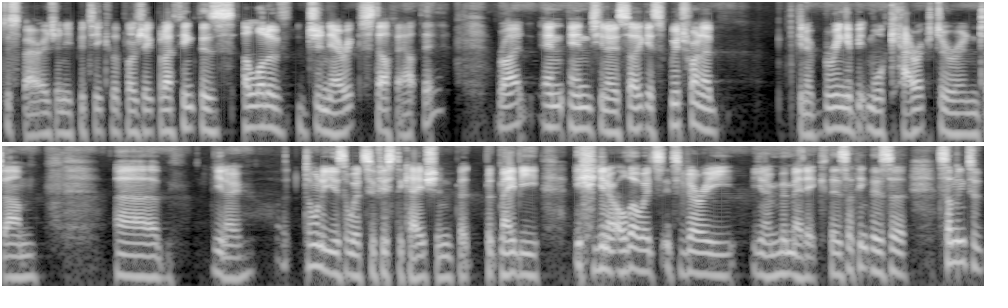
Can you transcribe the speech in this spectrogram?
disparage any particular project, but I think there's a lot of generic stuff out there, right? And and you know, so I guess we're trying to, you know, bring a bit more character and um, uh, you know, don't want to use the word sophistication, but but maybe you know, although it's it's very you know mimetic. There's I think there's a something to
